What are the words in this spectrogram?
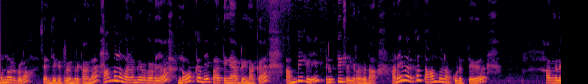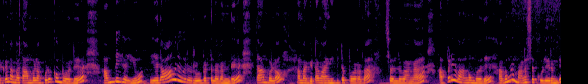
முன்னோர்களும் செஞ்சுக்கிட்டு இருந்திருக்காங்க. ஆம்பளம் வழங்குறதோடைய நோக்கமே பார்த்தீங்க அப்படின்னாக்கா அம்பிகையை திருப்தி செய்கிறது தான் அனைவருக்கும் தாம்பூலம் கொடுத்து அவங்களுக்கு நம்ம தாம்பூலம் கொடுக்கும்போது அம்பிகையும் ஏதாவது ஒரு ரூபத்தில் வந்து தாம்பூலம் நம்மக்கிட்ட வாங்கிக்கிட்டு போகிறதா சொல்லுவாங்க. அப்படி வாங்கும்போது அவங்க மனசு குளிர்ந்து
